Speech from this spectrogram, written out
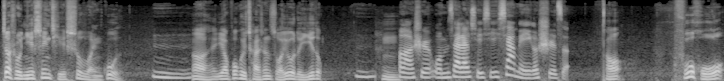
这时候你身体是稳固的。嗯。啊，也不会产生左右的移动。嗯，嗯，方老师，我们再来学习下面一个式子。好，伏虎。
